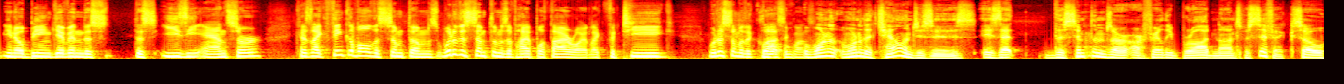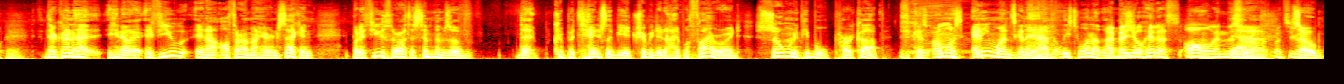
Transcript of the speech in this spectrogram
you know, being given this this easy answer. Because like think of all the symptoms. What are the symptoms of hypothyroid? Like fatigue. What are some of the classic well, ones? One of one of the challenges is is that the symptoms are, are fairly broad, non-specific. So mm. they're gonna, you know, if you, you know, I'll throw them out here in a second. But if you throw out the symptoms of that could potentially be attributed to hypothyroid, so many people will perk up because almost anyone's going to yeah. have at least one of those. I bet you'll hit us all in this yeah. room. Once you so go.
